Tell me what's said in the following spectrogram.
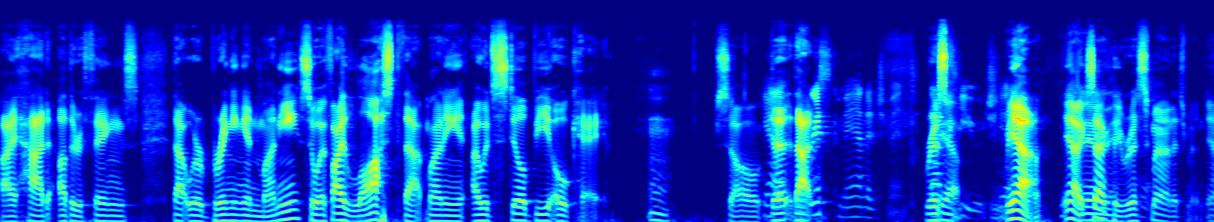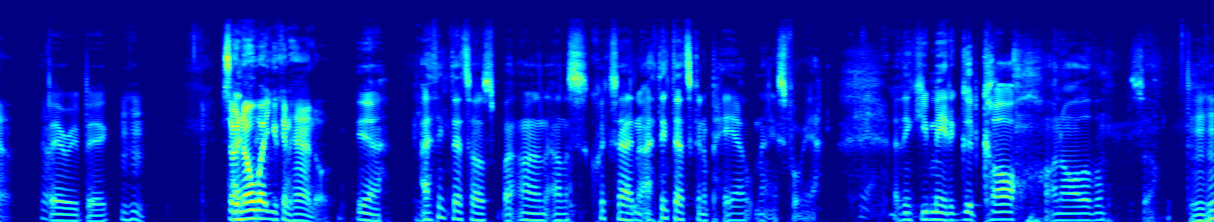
I had other things that were bringing in money. So if I lost that money, I would still be okay. Mm. So Yeah. th- that risk management. Risk- That's Yeah. huge. yeah, Yeah. yeah, Very. exactly. Risk management. Yeah. Very big. Mm-hmm. So I know thi- what you can handle. Yeah. I think that's also on on a s- quick side note. I think that's gonna pay out nice for you. Yeah. I think you made a good call on all of them. So Mm-hmm.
